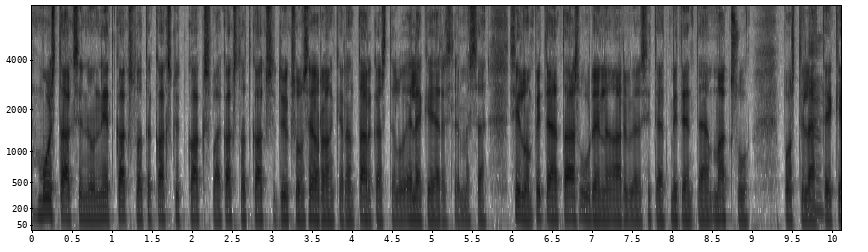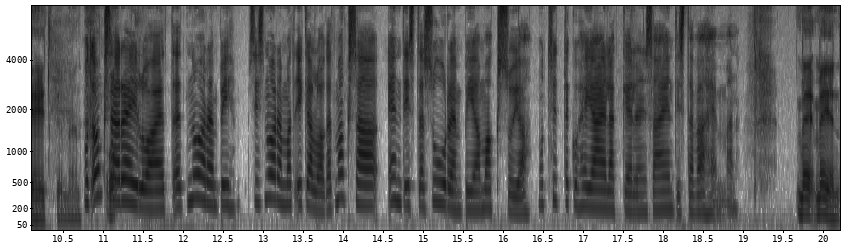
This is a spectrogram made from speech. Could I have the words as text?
muistaakseni on niin, että 2022 vai 2021 on seuraavan kerran tarkastelu eläkejärjestelmässä. Silloin pitää taas uudelleen arvioida sitä, että miten tämä maksuposti lähtee mm. kehittymään. Mutta onko se reilua, että, että nuorempi, siis nuoremmat ikäluokat maksaa entistä suurempia maksuja, mutta sitten kun he jää eläkkeelle, niin saa entistä vähemmän? Me, meidän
